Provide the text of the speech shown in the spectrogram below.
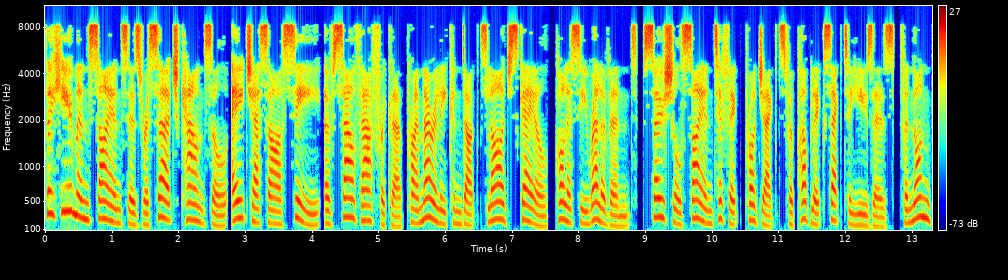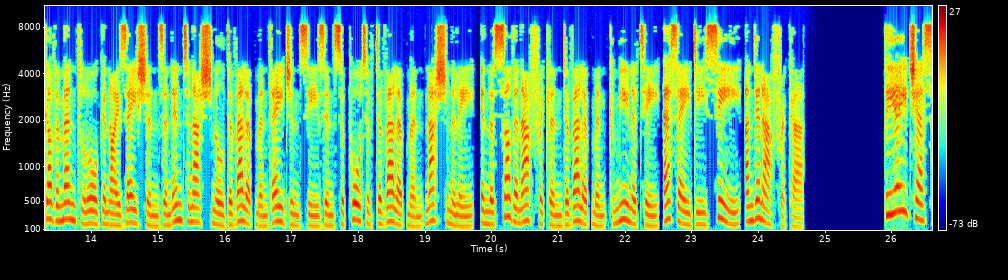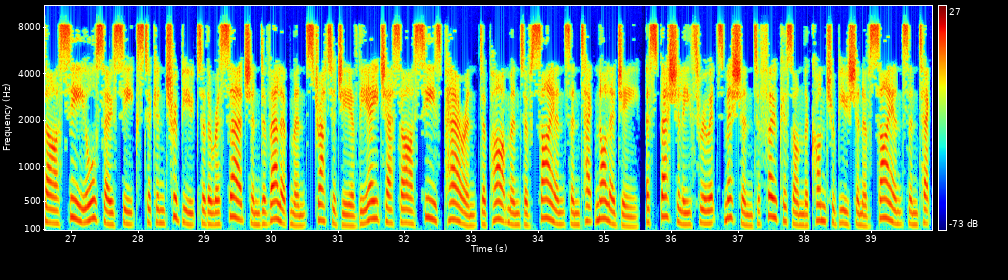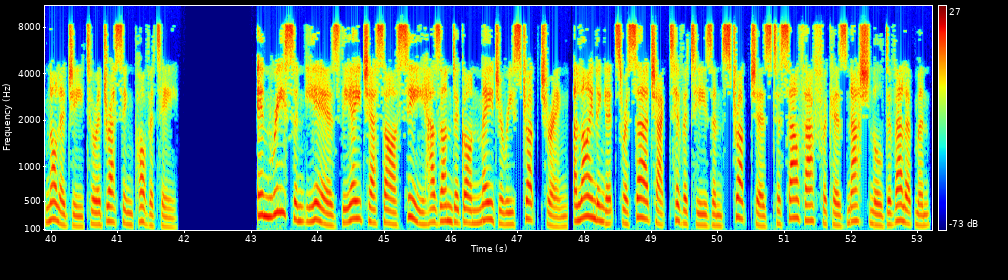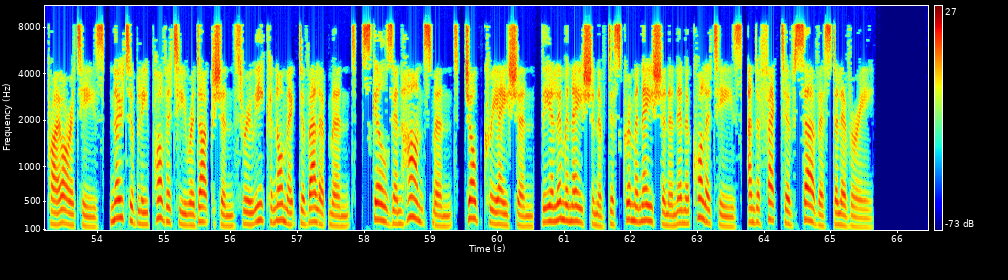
The Human Sciences Research Council of South Africa primarily conducts large-scale, policy-relevant, social scientific projects for public sector users, for non-governmental organizations and international development agencies in support of development nationally, in the Southern African Development Community and in Africa. The HSRC also seeks to contribute to the research and development strategy of the HSRC's parent Department of Science and Technology, especially through its mission to focus on the contribution of science and technology to addressing poverty. In recent years the HSRC has undergone major restructuring, aligning its research activities and structures to South Africa's national development priorities, notably poverty reduction through economic development, skills enhancement, job creation, the elimination of discrimination and inequalities, and effective service delivery.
